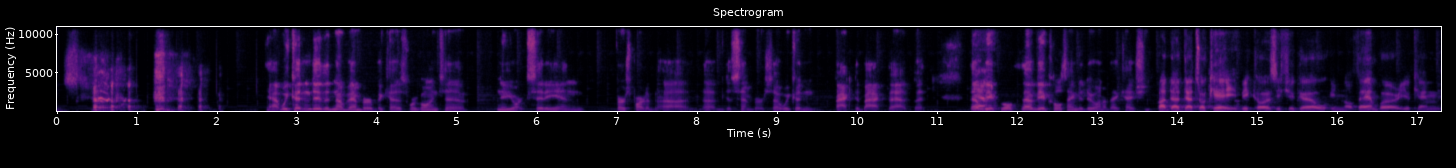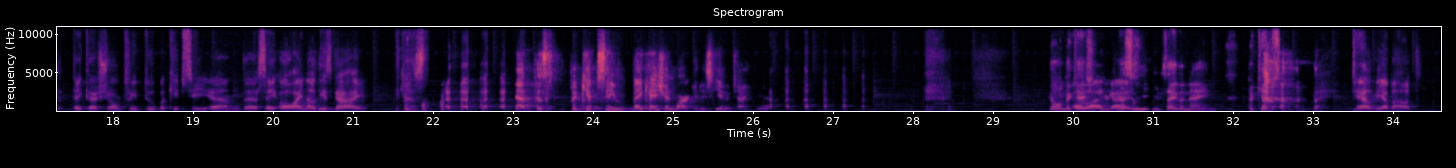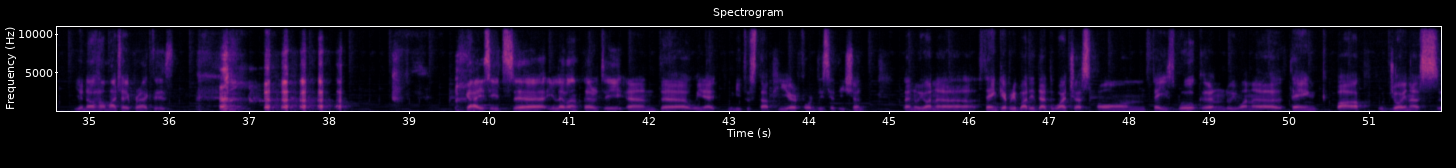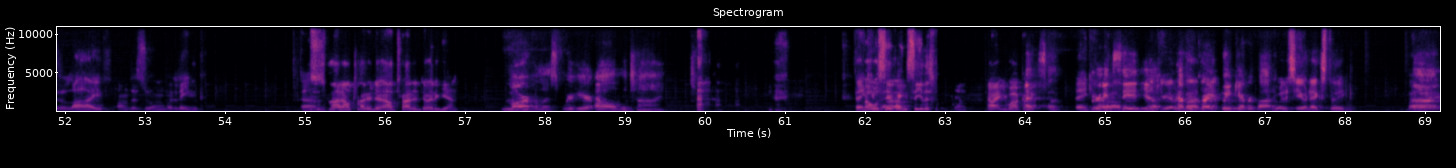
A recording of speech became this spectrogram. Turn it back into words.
yeah, we couldn't do the November because we're going to New York City in first part of uh, uh, December, so we couldn't back to back that. But that yeah. would be a cool that would be a cool thing to do on a vacation. But that that's okay because if you go in November, you can take a short trip to Poughkeepsie and uh, say, "Oh, I know this guy." Because that Poughkeepsie vacation market is huge. I hear. Go on vacation right, just so you can say the name Poughkeepsie. Tell me about you know how much I practice? Guys, it's uh, 11.30 and uh, we, need, we need to stop here for this edition. And we want to thank everybody that watch us on Facebook. And we want to thank Bob who joined us live on the Zoom link. This is fun. I'll try to do. I'll try to do it again. Marvelous. We're here all the time. Thank oh, you. We'll Bob. see if we can see you this weekend. All right, you're welcome. Excellent. Thank you. Great Bob. seeing you. you Have a great week, everybody. We'll see you next week. Bye bye.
